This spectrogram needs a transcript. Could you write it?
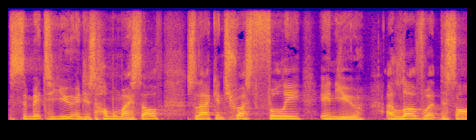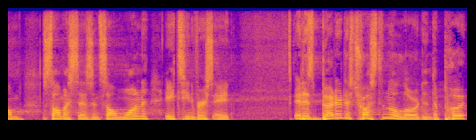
submit to you and just humble myself so that I can trust fully in you. I love what the Psalm psalmist says in Psalm 118, verse 8. It is better to trust in the Lord than to put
